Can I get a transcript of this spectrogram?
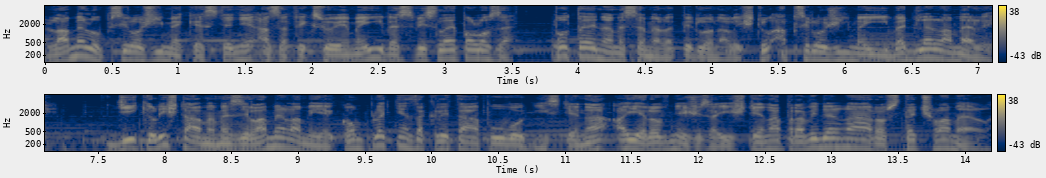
Lamelu přiložíme ke stěně a zafixujeme ji ve svislé poloze. Poté naneseme lepidlo na lištu a přiložíme ji vedle lamely. Díky lištám mezi lamelami je kompletně zakrytá původní stěna a je rovněž zajištěna pravidelná rozteč lamel.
